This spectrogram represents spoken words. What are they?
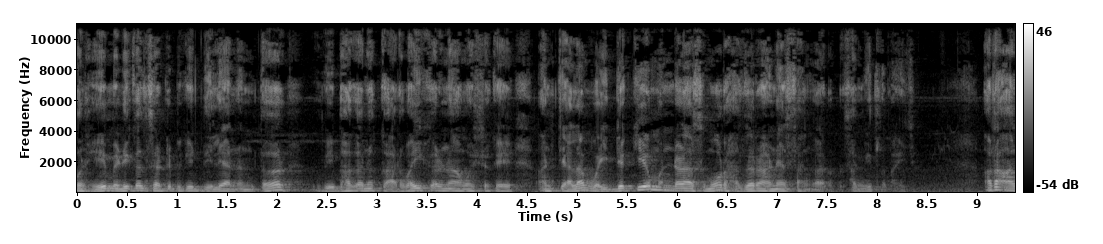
पण हे मेडिकल सर्टिफिकेट दिल्यानंतर विभागानं कारवाई करणं आवश्यक आहे आणि त्याला वैद्यकीय मंडळासमोर हजर राहण्यास सांगा सांगितलं पाहिजे. आता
